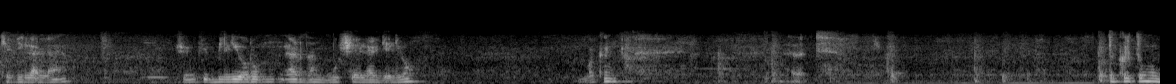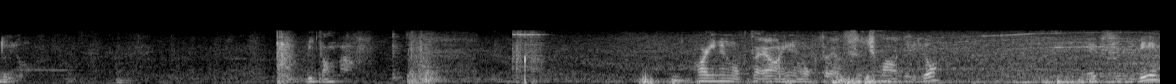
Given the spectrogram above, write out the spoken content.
kedilerle. Çünkü biliyorum nereden bu şeyler geliyor. Bakın. Evet. Tıkırtımı duyuyor. Bir daha. Aynı noktaya aynı noktaya sıçma geliyor. Hepsi gibi.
